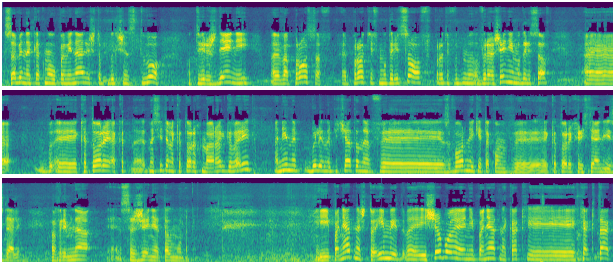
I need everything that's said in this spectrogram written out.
Особенно, как мы упоминали, что большинство утверждений, э, вопросов э, против мудрецов, против выражений мудрецов, э, которые, относительно которых Мораль говорит, они были напечатаны в сборнике таком, который христиане издали во времена сожжения Талмуда. И понятно, что им еще более непонятно, как, э, как так,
